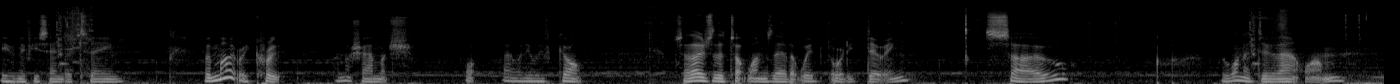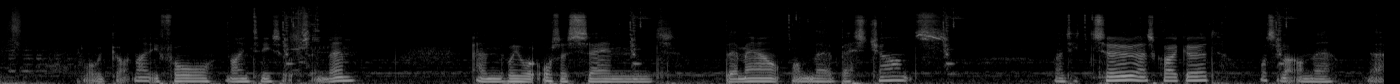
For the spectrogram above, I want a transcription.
Even if you send a team. We might recruit. I'm not sure how much, what, how many we've got. So those are the top ones there that we're already doing. So, we want to do that one. What we've got, 94, 90, so we'll send them. And we will also send them out on their best chance. 92, that's quite good. What's it like on there? No.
